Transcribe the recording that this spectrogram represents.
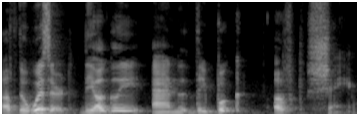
of The Wizard, the Ugly, and the Book of shame.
